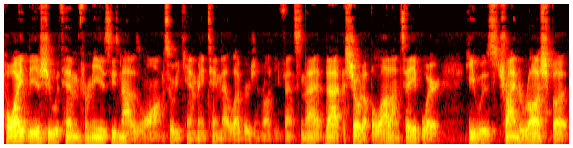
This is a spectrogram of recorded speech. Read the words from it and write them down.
the issue with him for me is he's not as long, so he can't maintain that leverage and run defense, and that that showed up a lot on tape where he was trying to rush, but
